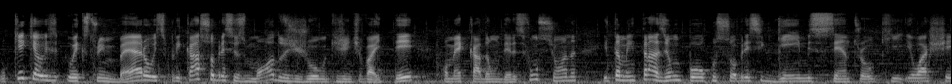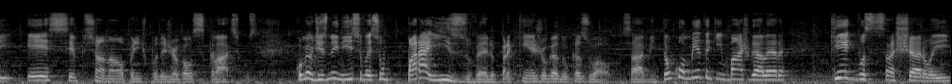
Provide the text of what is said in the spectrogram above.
O que, que é o Extreme Battle, explicar sobre esses modos de jogo que a gente vai ter, como é que cada um deles funciona, e também trazer um pouco sobre esse Games Central que eu achei excepcional pra gente poder jogar os clássicos. Como eu disse no início, vai ser um paraíso, velho, pra quem é jogador casual, sabe? Então comenta aqui embaixo, galera, que, vocês acharam aí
